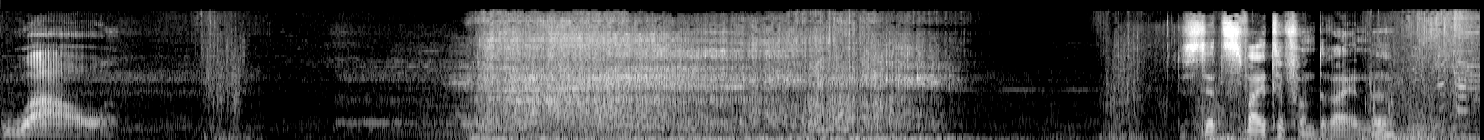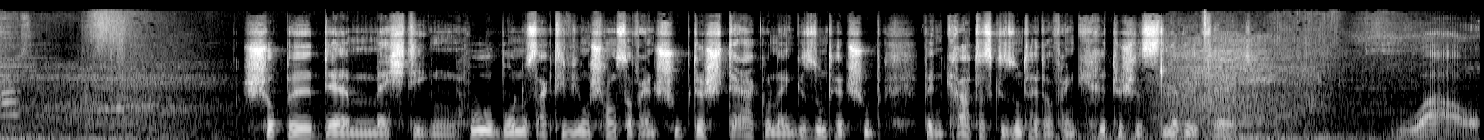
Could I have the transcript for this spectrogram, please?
Wow. Das ist der zweite von dreien, ne? Schuppe der Mächtigen. Hohe Bonusaktivierung, Chance auf einen Schub der Stärke und einen Gesundheitsschub, wenn gratis Gesundheit auf ein kritisches Level fällt. Wow.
